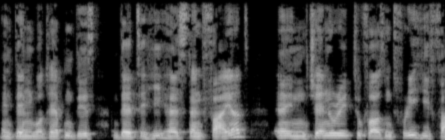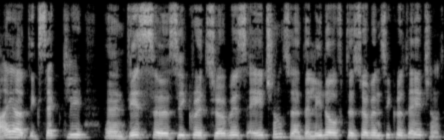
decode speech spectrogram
And then what happened is that he has then fired in January 2003, he fired exactly uh, this uh, secret service agents, uh, the leader of the Serbian secret agents.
